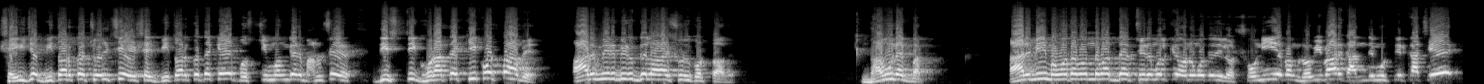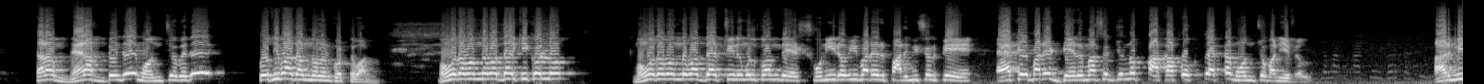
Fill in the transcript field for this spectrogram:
সেই যে বিতর্ক চলছে, সেই বিতর্ক থেকে পশ্চিমবঙ্গের মানুষের দৃষ্টি ঘোরাতে কি করতে হবে? আর্মির বিরুদ্ধে লড়াই শুরু করতে হবে। ভাবুন একবার। আর্মি মমতা বন্দ্যোপাধ্যায় তৃণমূলকে অনুমতি দিল। শনি এবং রবিবার গান্ধী মূর্তির কাছে তারা মেরাপ বেঁধে, মঞ্চ বেঁধে প্রতিবাদ আন্দোলন করতে পারল। মমতা বন্দ্যোপাধ্যায় কি করল? মমতা বন্দ্যোপাধ্যায় তৃণমূল কংগ্রেস শনি রবিবারের পারমিশন পেয়ে একেবারে দেড় মাসের জন্য পাকাপোক্ত একটা মঞ্চ বানিয়ে ফেলল। আর্মি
